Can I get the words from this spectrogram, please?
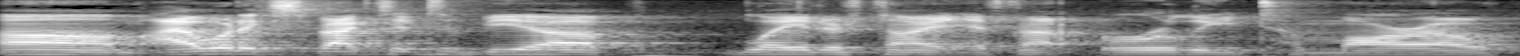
um, I would expect it to be up later tonight, if not early tomorrow.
